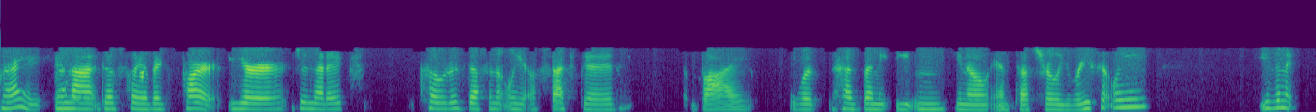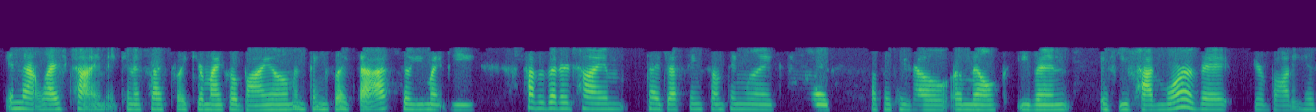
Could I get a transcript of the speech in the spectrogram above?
Right, and that does play a big part. Your genetic code is definitely affected by what has been eaten, you know, ancestrally recently. Even in that lifetime, it can affect like your microbiome and things like that. So you might be have a better time digesting something like a potato or milk, even if you've had more of it, your body has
